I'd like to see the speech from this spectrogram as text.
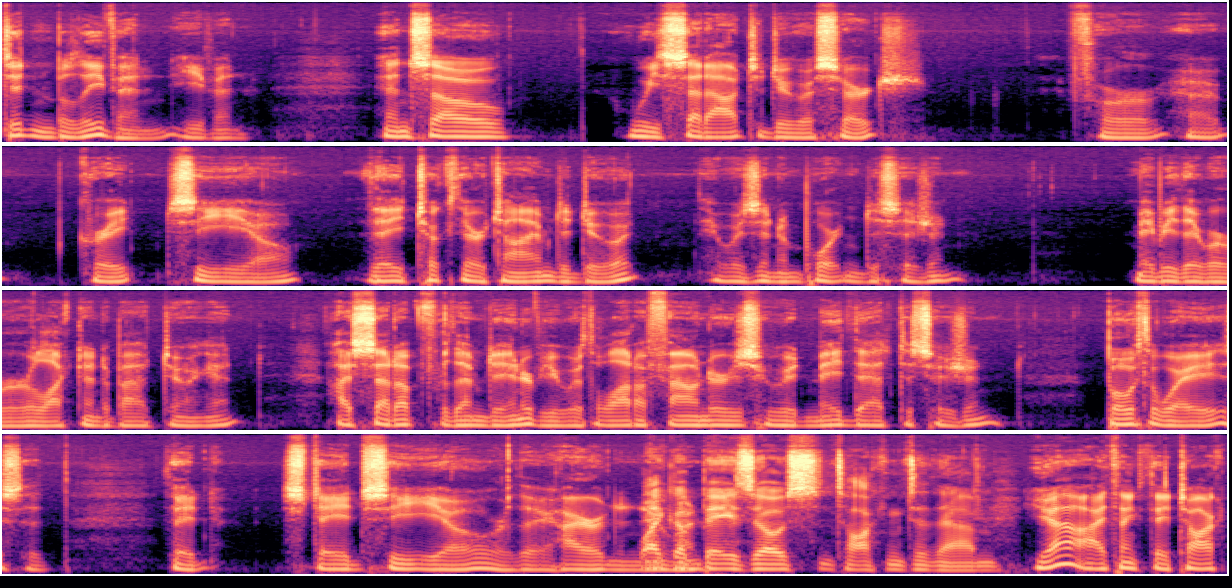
didn't believe in, even. And so we set out to do a search for a great CEO. They took their time to do it. It was an important decision. Maybe they were reluctant about doing it. I set up for them to interview with a lot of founders who had made that decision both ways that they'd stayed CEO or they hired a like one. a Bezos and talking to them. Yeah, I think they talked.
